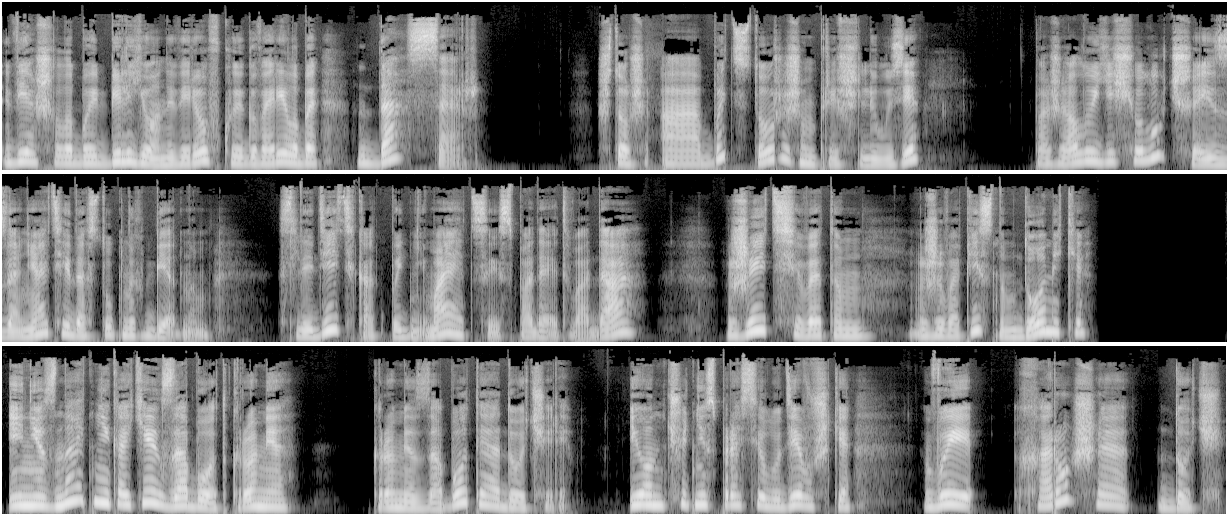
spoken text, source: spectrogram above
вешала бы белье на веревку и говорила бы «Да, сэр». Что ж, а быть сторожем при шлюзе — пожалуй, еще лучше из занятий, доступных бедным. Следить, как поднимается и спадает вода, жить в этом живописном домике и не знать никаких забот, кроме, кроме заботы о дочери. И он чуть не спросил у девушки, «Вы хорошая дочь?»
